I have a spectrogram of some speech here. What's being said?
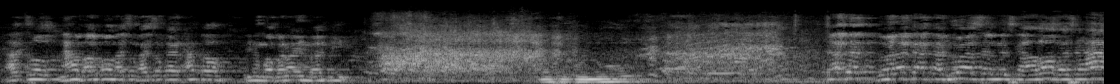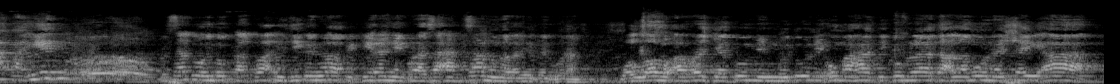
Acok, nah bangkok acok-acokan atau indung bapana yang babi. Masih kuno. Catat rakaat kedua senggeus ka Allah ka saha ka id. Bersatu untuk takwa hijikeun heula pikiran yang perasaan sanu ngalahirkeun urang. Wallahu arrajakum min butuni ummahatikum la ta'lamuna syai'a.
